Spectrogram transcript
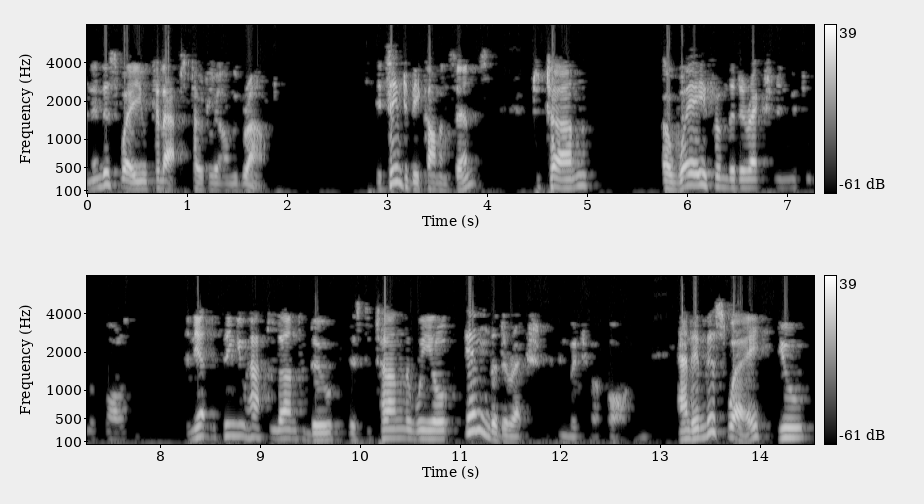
and in this way you collapsed totally on the ground. It seemed to be common sense to turn away from the direction in which you were falling, and yet the thing you have to learn to do is to turn the wheel in the direction in which you are falling. And in this way, you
